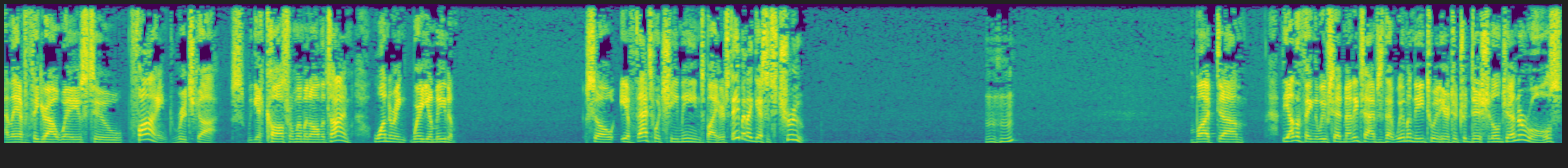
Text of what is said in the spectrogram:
And they have to figure out ways to find rich guys. We get calls from women all the time wondering where you meet them. So if that's what she means by her statement, I guess it's true. Mm-hmm. But um, the other thing that we've said many times is that women need to adhere to traditional gender roles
